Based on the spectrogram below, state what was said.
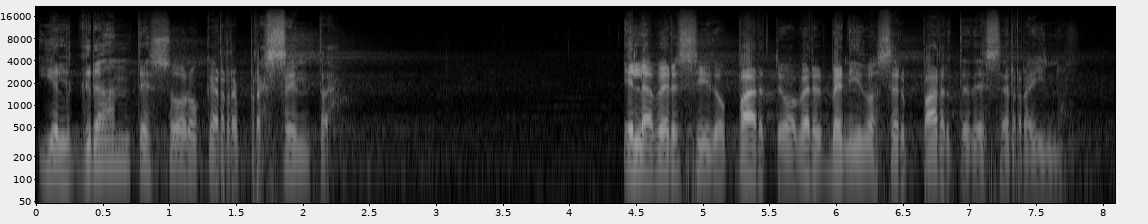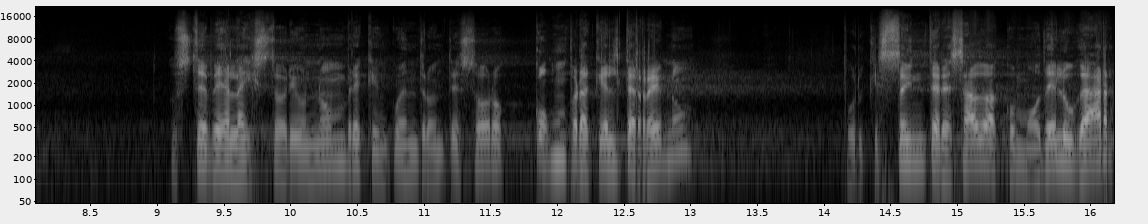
y el gran tesoro que representa el haber sido parte o haber venido a ser parte de ese reino. Usted vea la historia, un hombre que encuentra un tesoro, compra aquel terreno porque está interesado a como dé lugar,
